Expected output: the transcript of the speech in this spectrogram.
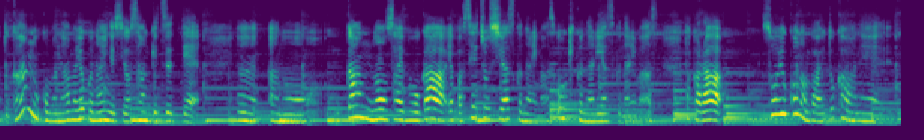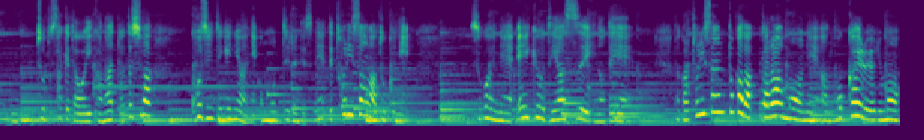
あとがんの子もねあんま良くないんですよ酸欠って。うん、あのがんの細胞がやっぱ成長しやすくなります。大きくなりやすくなります。だからそういう子の場合とかはねちょっと避けた方がいいかなって私は個人的にはね思ってるんですね。で鳥さんは特にすごいね影響出やすいのでだから鳥さんとかだったらもうねあの北海道よりも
